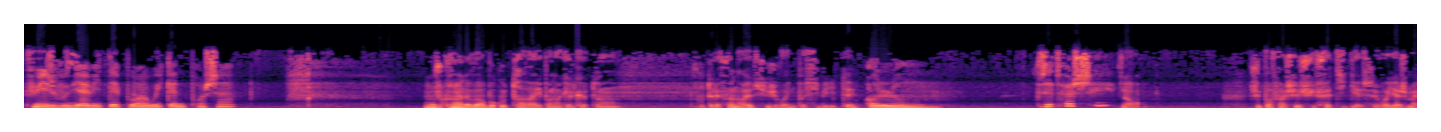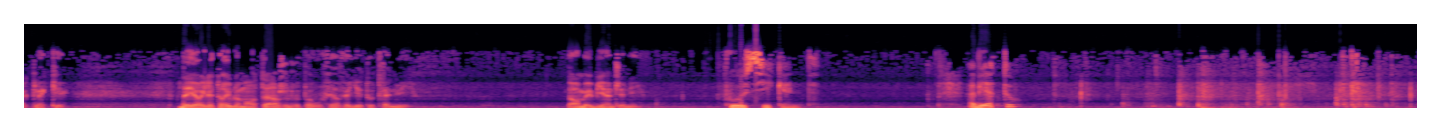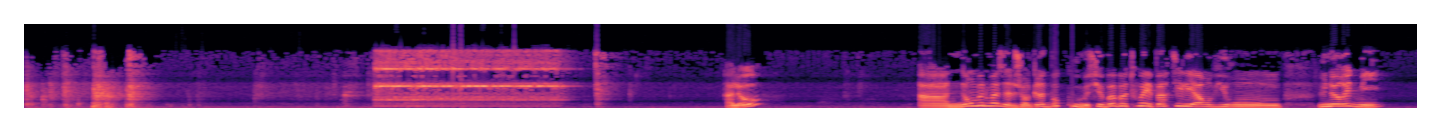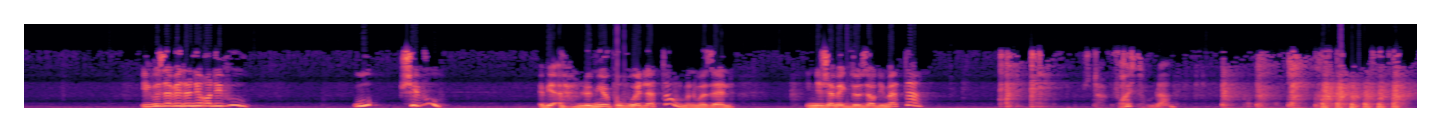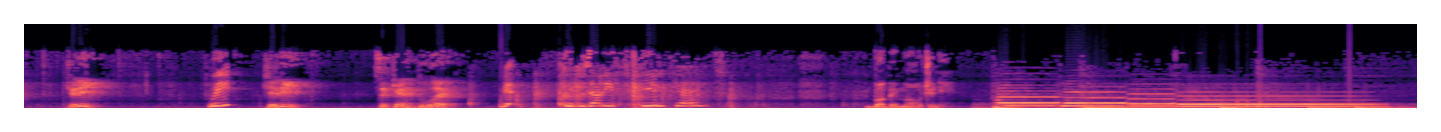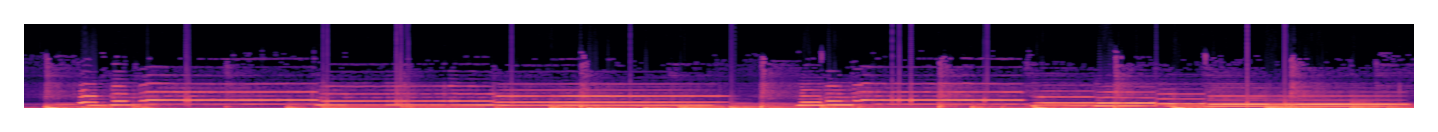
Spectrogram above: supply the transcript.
Puis-je vous y inviter pour un week-end prochain? Je crains d'avoir beaucoup de travail pendant quelque temps. Je vous téléphonerai si je vois une possibilité. Oh non. Vous êtes fâché? Non. Je suis pas fâché, je suis fatigué. Ce voyage m'a claqué. D'ailleurs, il est horriblement tard, je ne veux pas vous faire veiller toute la nuit. Dormez bien, Jenny. Vous aussi, Kent. À bientôt. Allô Ah non, mademoiselle, je regrette beaucoup. Monsieur Bob Otway est parti il y a environ une heure et demie. Il vous avait donné rendez-vous Où Chez vous Eh bien, le mieux pour vous est de l'attendre, mademoiselle. Il n'est jamais que deux heures du matin. C'est invraisemblable. Jenny Oui Jenny C'est Ken, ouvrez Bien, que vous arrive-t-il, Kent Bob est mort, Jenny.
